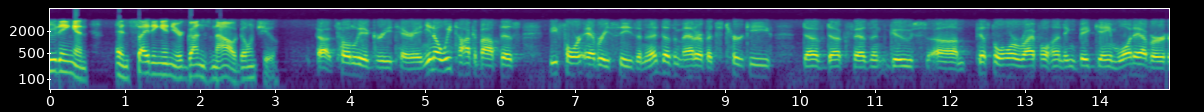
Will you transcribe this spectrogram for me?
shooting and and sighting in your guns now, don't you? Uh, totally agree, Terry. And you know, we talk about this before every season, and it doesn't matter if it's turkey, dove, duck, pheasant, goose, um, pistol or rifle hunting, big game, whatever.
